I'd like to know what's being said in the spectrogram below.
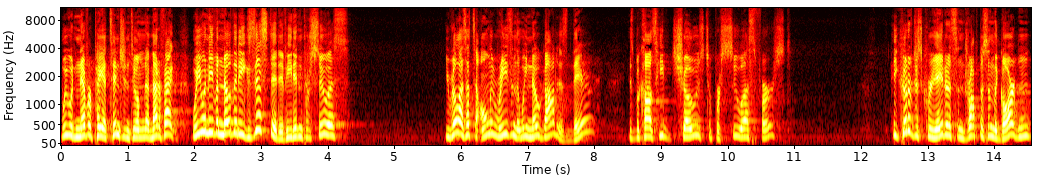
we would never pay attention to Him. Matter of fact, we wouldn't even know that He existed if He didn't pursue us. You realize that's the only reason that we know God is there? Is because He chose to pursue us first? He could have just created us and dropped us in the garden,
